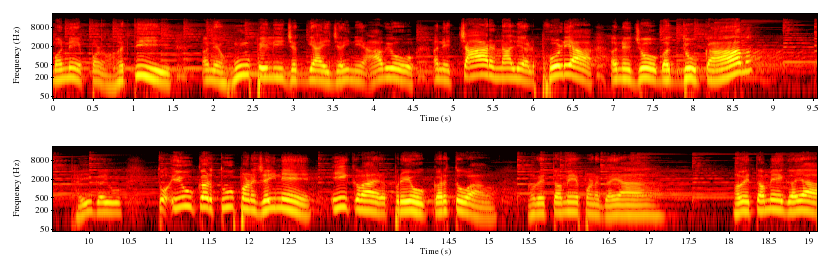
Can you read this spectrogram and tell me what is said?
મને પણ હતી, અને હું પેલી જગ્યાએ જઈને આવ્યો અને ચાર નાળિયેર ફોડ્યા અને જો બધું કામ થઈ ગયું તો એવું કર તું પણ જઈને એકવાર પ્રયોગ કરતો આવ. હવે તમે પણ ગયા. હવે તમે ગયા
